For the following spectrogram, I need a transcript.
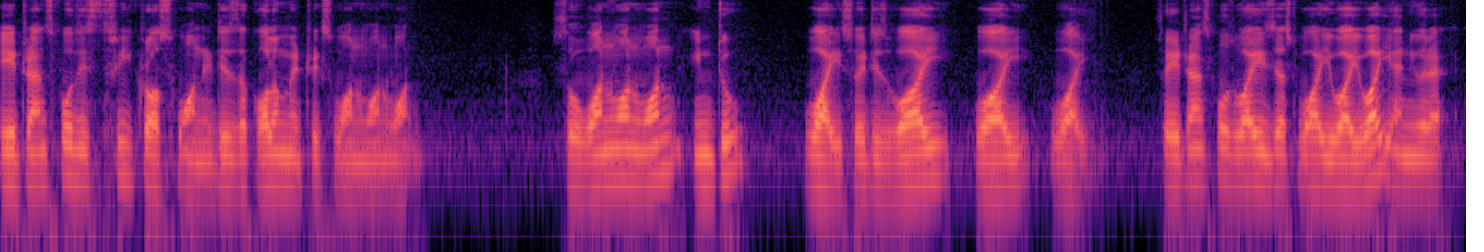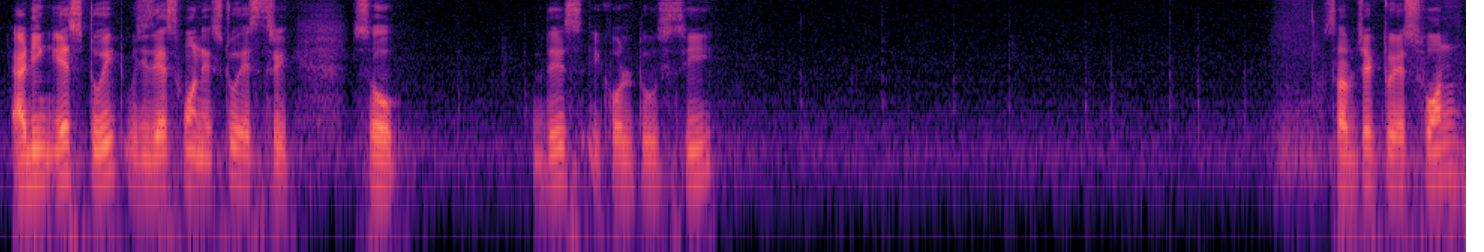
A transpose is 3 cross 1, it is the column matrix 1 1 1. So, 1 1 1 into y. So, it is y y y. So, A transpose y is just y y y and you are adding s to it which is s 1 s 2 s 3. So, this equal to C subject to S 1,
